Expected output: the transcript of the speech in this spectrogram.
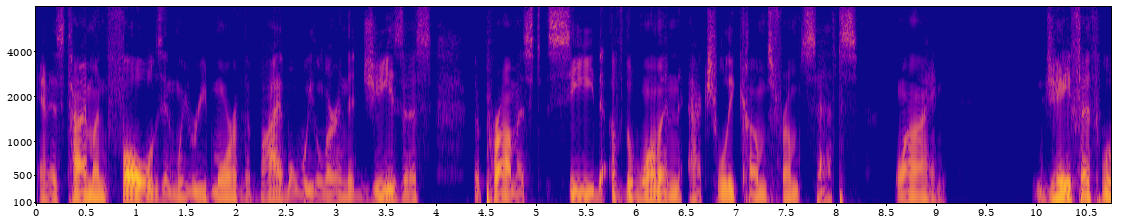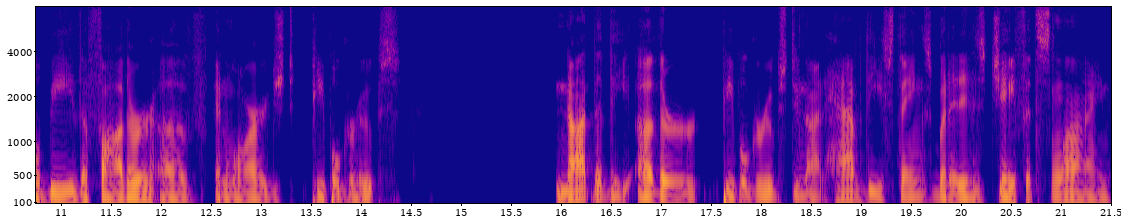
and as time unfolds and we read more of the Bible, we learn that Jesus, the promised seed of the woman, actually comes from Seth's line. Japheth will be the father of enlarged people groups. Not that the other people groups do not have these things, but it is Japheth's line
